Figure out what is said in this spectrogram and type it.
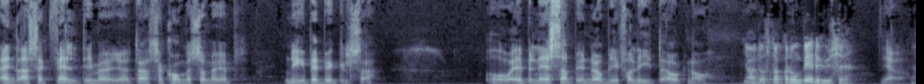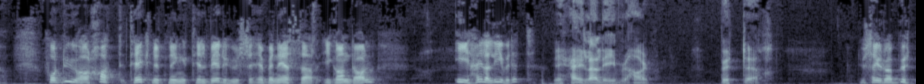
endra seg veldig mye. Det har kommet så mye nye bebyggelser. Og Ebenezer begynner å bli for lite òg nå. Ja, da snakker du om bedehuset? Ja. ja. For du har hatt tilknytning til bedehuset Ebenezer i Gandal i hele livet ditt? I hele livet har jeg bodd der. Du sier du har bodd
